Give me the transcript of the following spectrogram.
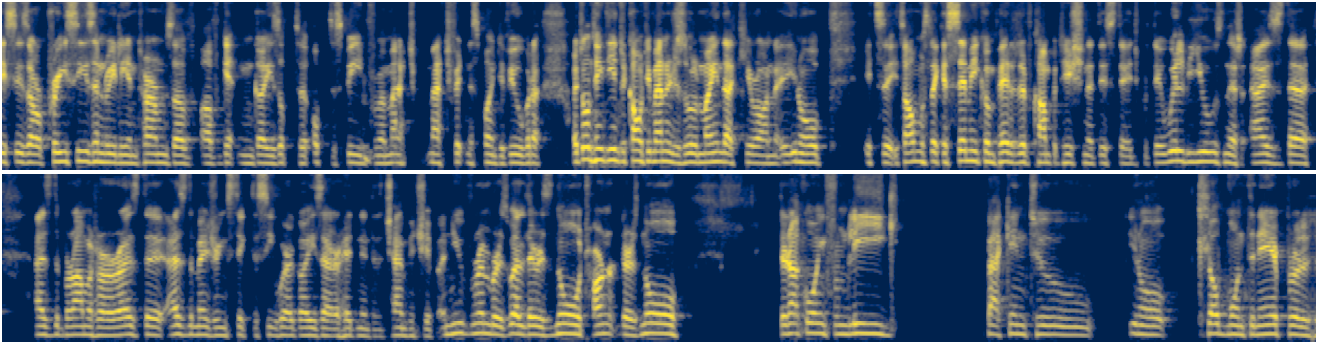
this is our preseason really in terms of of getting guys up to up to speed from a match match fitness point of view. But I, I don't think the intercounty managers will mind that, Kieran. You know, it's a, it's almost like a semi-competitive competition at this stage, but they will be using it as the as the barometer or as the as the measuring stick to see where guys are heading into the championship. And you remember as well, there is no turn, there's no, they're not going from league back into you know club month in April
